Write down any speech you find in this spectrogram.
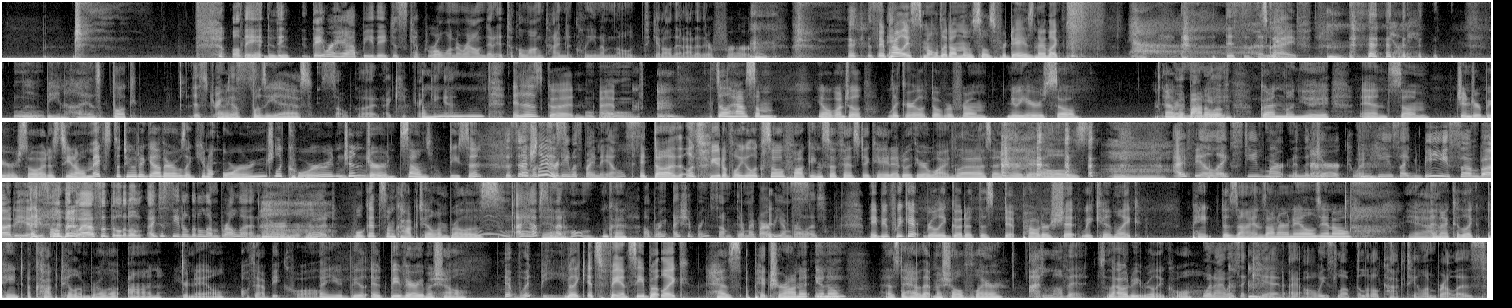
Well, they, they they were happy. They just kept rolling around, and it took a long time to clean them, though, to get all that out of their fur. They probably smelled it on themselves for days, and they're like, yeah. this is the life. Mm, yummy. Mm. Love being high as fuck. This drink Having a is fuzzy ass. so good. I keep drinking it. Mm, It is good. I still have some, you know, a bunch of liquor left over from New Year's, so I have a bottle Marnier. of Grand Marnier and some ginger beer. So I just, you know, mixed the two together. I was like, you know, orange liqueur and mm-hmm. ginger. It sounds decent. Does it Actually look is. pretty with my nails? It does. It looks beautiful. You look so fucking sophisticated with your wine glass and your nails. I feel like Steve Martin in The Jerk when he's like, be somebody, and he's holding the glass with the little, I just need a little umbrella in there and we're good. We'll get some cocktail umbrellas. Mm, I have some Yeah. at home. Okay. I'll bring, I should bring some. They're my Barbie It's- umbrellas. Maybe if we get really good at this dip powder shit, we can like paint designs on our nails, you know? Yeah. And I could like paint a cocktail umbrella on your nail. oh, that'd be cool. And you'd be it would be very Michelle. it would be. Like it's fancy but like has a picture on it, you know? Mhm. Has to have that Michelle flair. I love it. So that would be really cool. When I was a kid, I always loved the little cocktail umbrellas.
